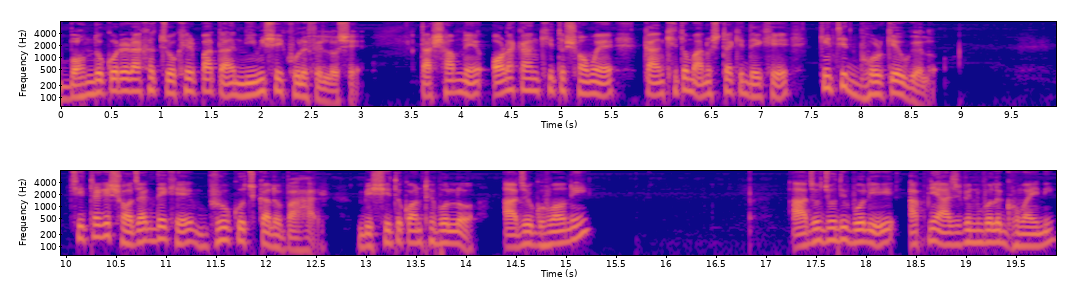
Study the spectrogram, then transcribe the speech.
বন্ধ করে রাখা চোখের পাতা নিমিষেই খুলে ফেলল সে। তার সামনে অনাকাঙ্ক্ষিত সময়ে কাঙ্ক্ষিত মানুষটাকে দেখে কিঞ্চিত ভরকেও গেল। চিত্রাকে সজাগ দেখে ভ্রু কুচকালো বাহার। বিস্মিত কণ্ঠে বলল, আজও ঘুমাওনি? আজও যদি বলি, আপনি আসবেন বলে ঘুমাইনি?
